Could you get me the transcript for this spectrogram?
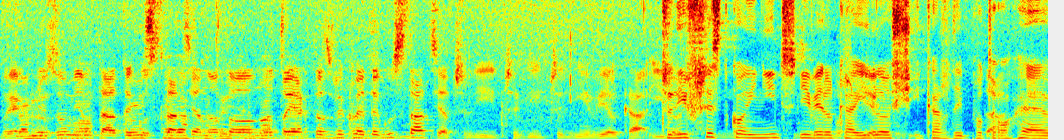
Bo jak rozumiem, ta degustacja, no to, no to jak to zwykle degustacja, czyli, czyli, czyli niewielka ilość. Czyli wszystko i nic, niewielka ilość i każdej po Tak. trochę,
